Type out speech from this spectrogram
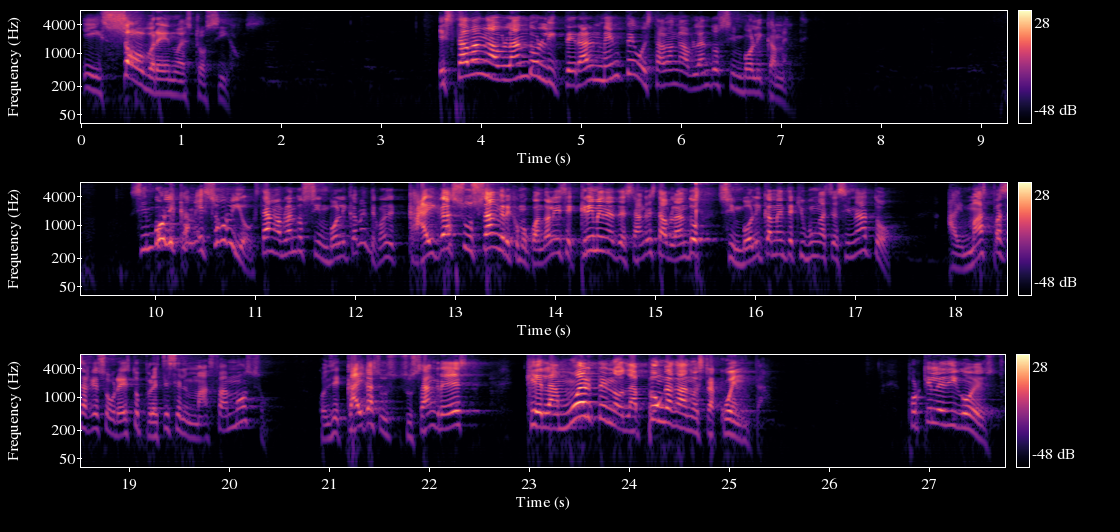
y sobre nuestros hijos. ¿Estaban hablando literalmente o estaban hablando simbólicamente? Simbólicamente, es obvio, están hablando simbólicamente. Cuando dice, caiga su sangre, como cuando alguien dice crímenes de sangre, está hablando simbólicamente que hubo un asesinato. Hay más pasajes sobre esto, pero este es el más famoso. Cuando dice caiga su, su sangre es que la muerte nos la pongan a nuestra cuenta. ¿Por qué le digo esto?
